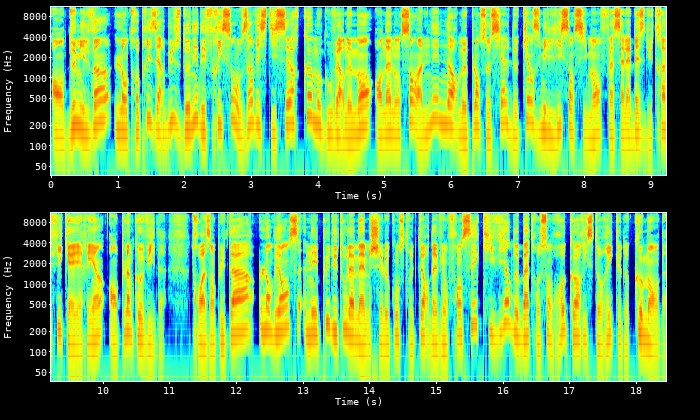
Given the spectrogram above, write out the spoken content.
En 2020, l'entreprise Airbus donnait des frissons aux investisseurs comme au gouvernement en annonçant un énorme plan social de 15 000 licenciements face à la baisse du trafic aérien en plein Covid. Trois ans plus tard, l'ambiance n'est plus du tout la même chez le constructeur d'avions français qui vient de battre son record historique de commandes.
